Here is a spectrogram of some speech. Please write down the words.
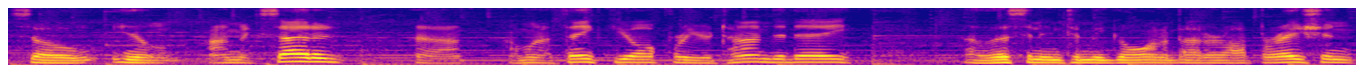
So, you know, I'm excited. Uh, I want to thank you all for your time today, uh, listening to me go on about our operation.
